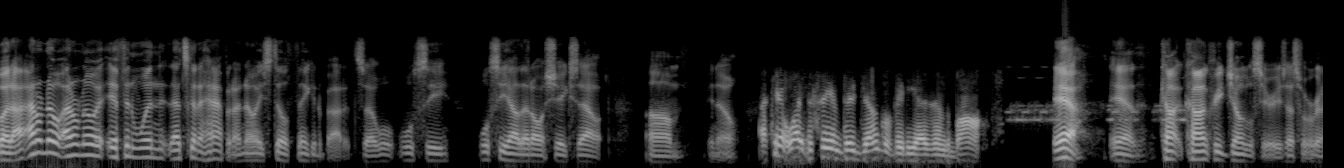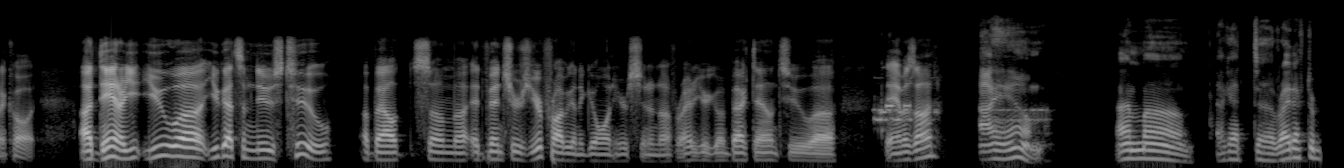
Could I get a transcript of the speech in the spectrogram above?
but I, I, don't know. I don't know if and when that's going to happen. I know he's still thinking about it, so we'll we'll see. We'll see how that all shakes out. Um, you know. I can't wait to see him do jungle videos in the Bronx. Yeah, yeah, Con- concrete jungle series. That's what we're going to call it. Uh, Dan, are you you uh, you got some news too about some uh, adventures you're probably going to go on here soon enough, right? You're going back down to uh, the Amazon. I am. I'm. Uh, I got uh, right after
